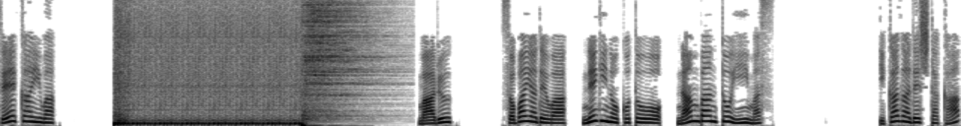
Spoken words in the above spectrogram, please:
正解は、丸。蕎麦屋では、ネギのことを、南蛮と言います。いかがでしたか？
